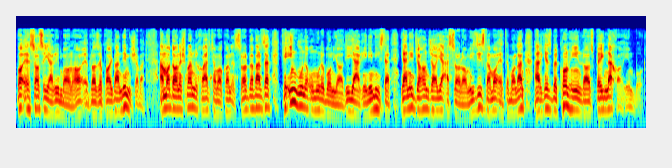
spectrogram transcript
با احساس یقین با آنها ابراز پایبندی می شود اما دانشمند می‌خواهد کماکان اصرار بورزد که این گونه امور بنیادی یقینی نیستند یعنی جهان جای اسرارآمیزی است و ما احتمالا هرگز به کنه این راز پی نخواهیم برد.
